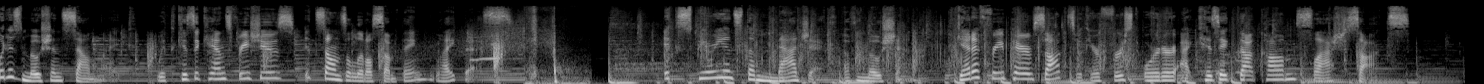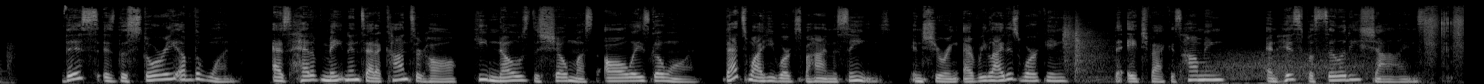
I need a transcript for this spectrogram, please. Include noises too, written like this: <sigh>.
What does motion sound like? With Kizikans free shoes, it sounds a little something like this. Experience the magic of motion. Get a free pair of socks with your first order at kizik.com/socks. This is the story of the one. As head of maintenance at a concert hall, he knows the show must always go on. That's why he works behind the scenes, ensuring every light is working, the HVAC is humming, and his facility shines.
